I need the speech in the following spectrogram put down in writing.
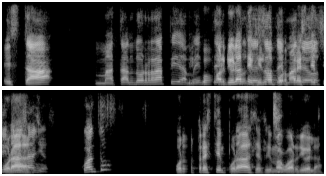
está matando rápidamente. Guardiola te firma por tres temporadas. años. ¿Cuánto? Por tres temporadas se firma Sí. Guardiola.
